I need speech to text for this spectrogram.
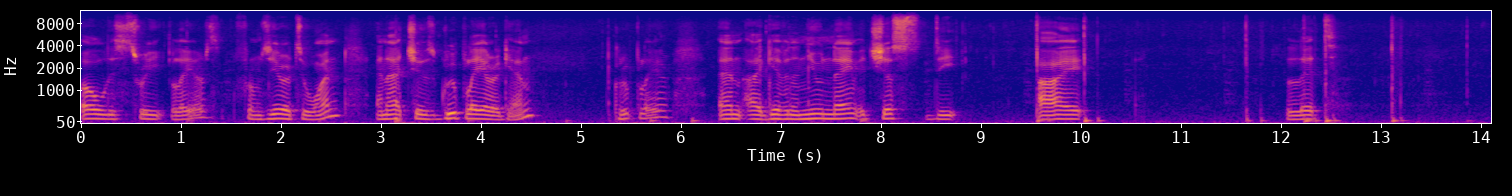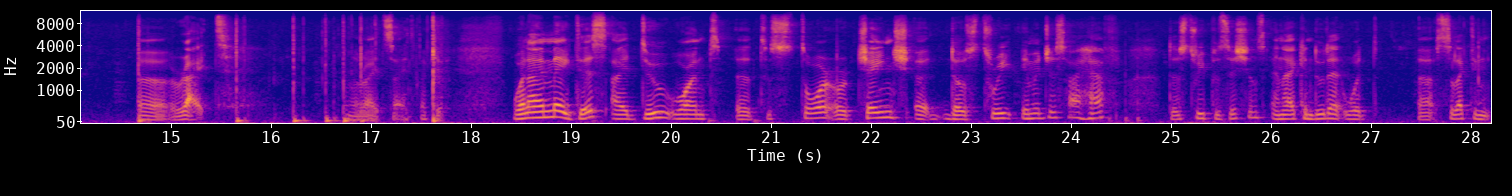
all these three layers from 0 to 1 and I choose group layer again. Group layer and I give it a new name. It's just the I lit uh, right. On the right side okay. When I make this I do want uh, to store or change uh, those three images I have those three positions and I can do that with uh, selecting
